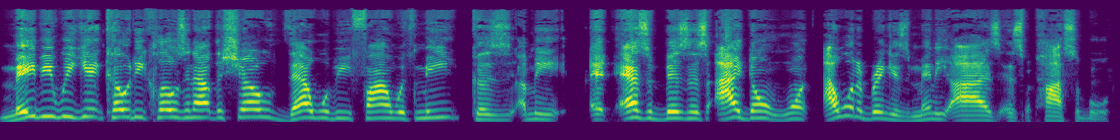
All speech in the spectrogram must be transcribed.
maybe we get Cody closing out the show. That will be fine with me because I mean, as a business, I don't want I want to bring as many eyes as possible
